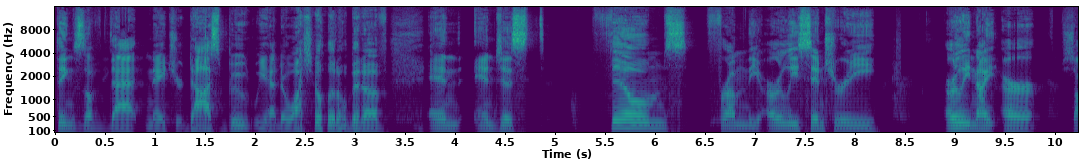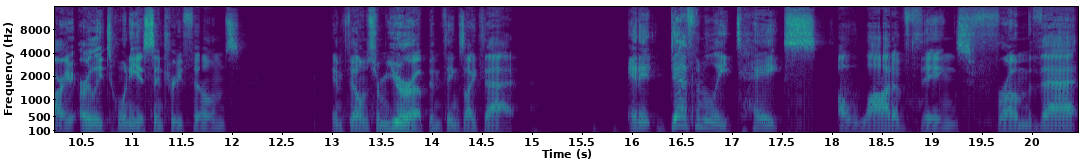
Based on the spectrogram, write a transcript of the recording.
things of that nature. Das Boot we had to watch a little bit of and and just films from the early century early night or sorry, early 20th century films and films from Europe and things like that. And it definitely takes a lot of things from that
